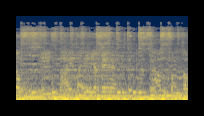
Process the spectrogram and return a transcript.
เจ้าที่สายไปยังแพ้น้ำส่งเขา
